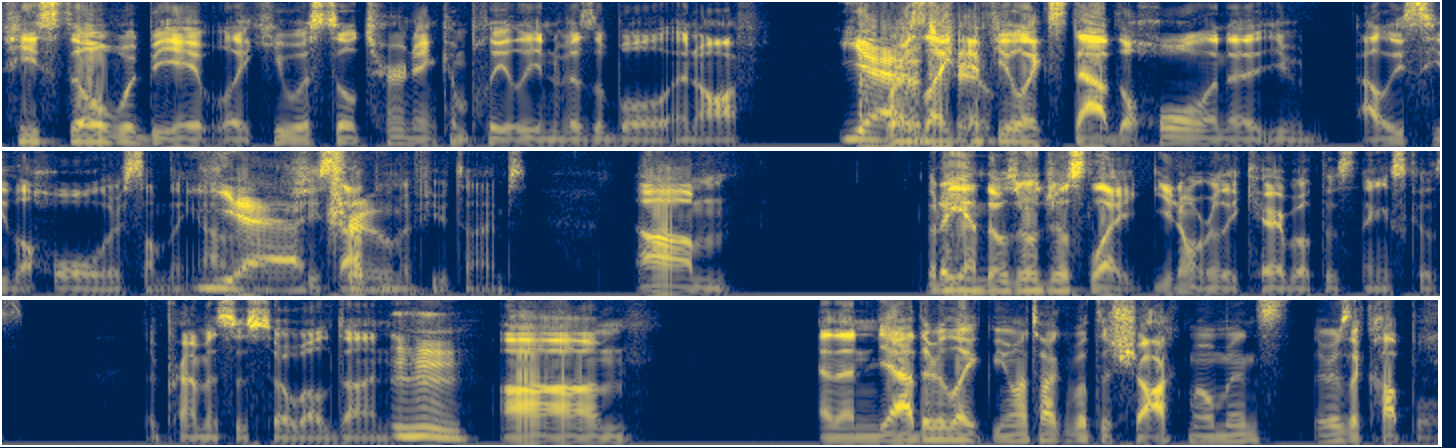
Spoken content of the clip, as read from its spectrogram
he still would be able like he was still turning completely invisible and off. Yeah. Whereas like true. if you like stabbed a hole in it, you'd at least see the hole or something. Know. Yeah, she stabbed true. him a few times. Um, but again, those are just like you don't really care about those things because the premise is so well done. Mhm. Um, and then yeah, they're like you want to talk about the shock moments. There was a couple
